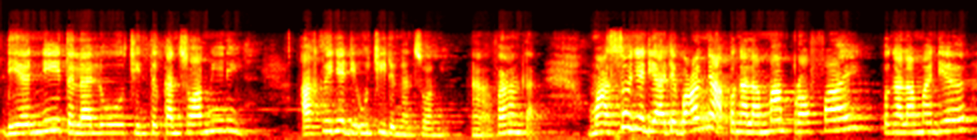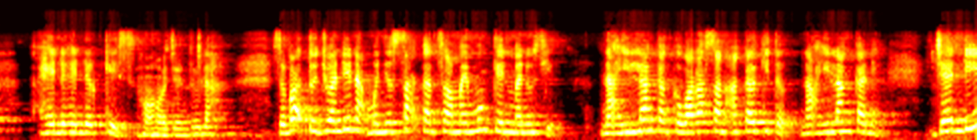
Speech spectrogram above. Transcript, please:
Dia ni terlalu cintakan suami ni. Akhirnya diuji dengan suami. Ha, faham tak? Maksudnya dia ada banyak pengalaman profil, pengalaman dia handle-handle case. Oh macam itulah. Sebab tujuan dia nak menyesatkan seramai mungkin manusia. Nak hilangkan kewarasan akal kita. Nak hilangkan ni. Jadi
